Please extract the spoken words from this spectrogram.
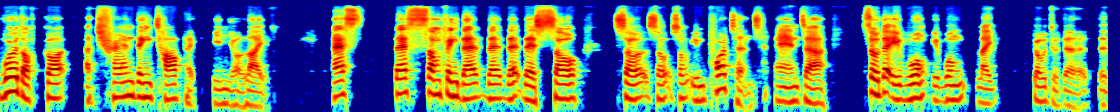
word of God a trending topic in your life. That's that's something that that, that that's so so so so important. And uh, so that it won't it won't like go to the, the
